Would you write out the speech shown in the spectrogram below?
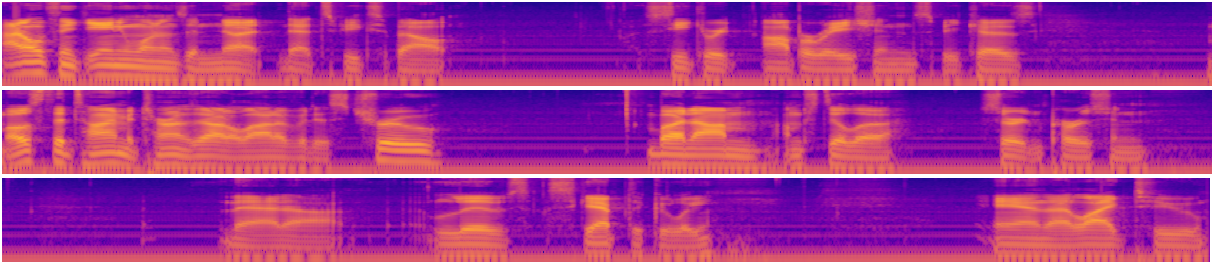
I don't think anyone is a nut that speaks about secret operations because most of the time it turns out a lot of it is true, but I'm I'm still a certain person that uh, lives skeptically, and I like to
